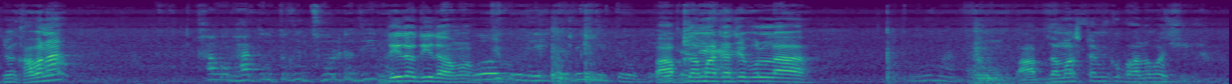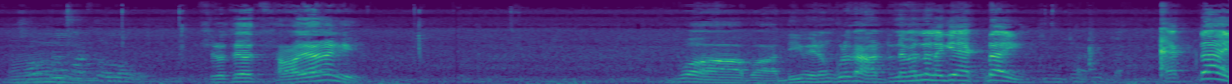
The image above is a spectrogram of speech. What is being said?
তুমি খাবা না? খাব ভাত তোকে ঝোলটা দিই দিয়ে দাও দিয়ে দাও আমার পাবদা মাছ আছে বললা। পাবদা মাছটা আমি খুব ভালোবাসি। ছোট ছোট। সেটা তো আর খাওয়া যায় নাকি? বাবা ডিম এরকম করে আটটা নেবেন না নাকি একটাই? একটাই?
